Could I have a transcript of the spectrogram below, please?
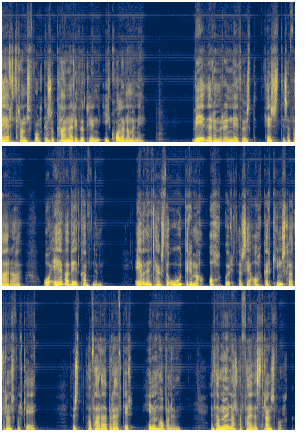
er transfólk eins og kanarifuglin í kólanáminni við erum rauninni þú veist fyrst til að fara og ef að við köpnum ef að þeim tekst að útrýma okkur þar sé okkar kynsla transfólki þú veist þá fara það bara eftir hinnum hópanum. En það mun alltaf fæðast transfólk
